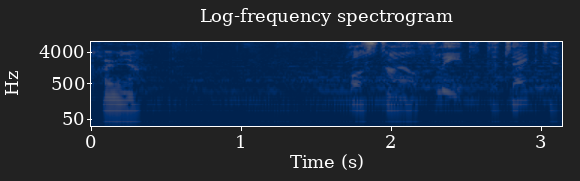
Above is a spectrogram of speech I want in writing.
Très bien. Hostile fleet detected.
